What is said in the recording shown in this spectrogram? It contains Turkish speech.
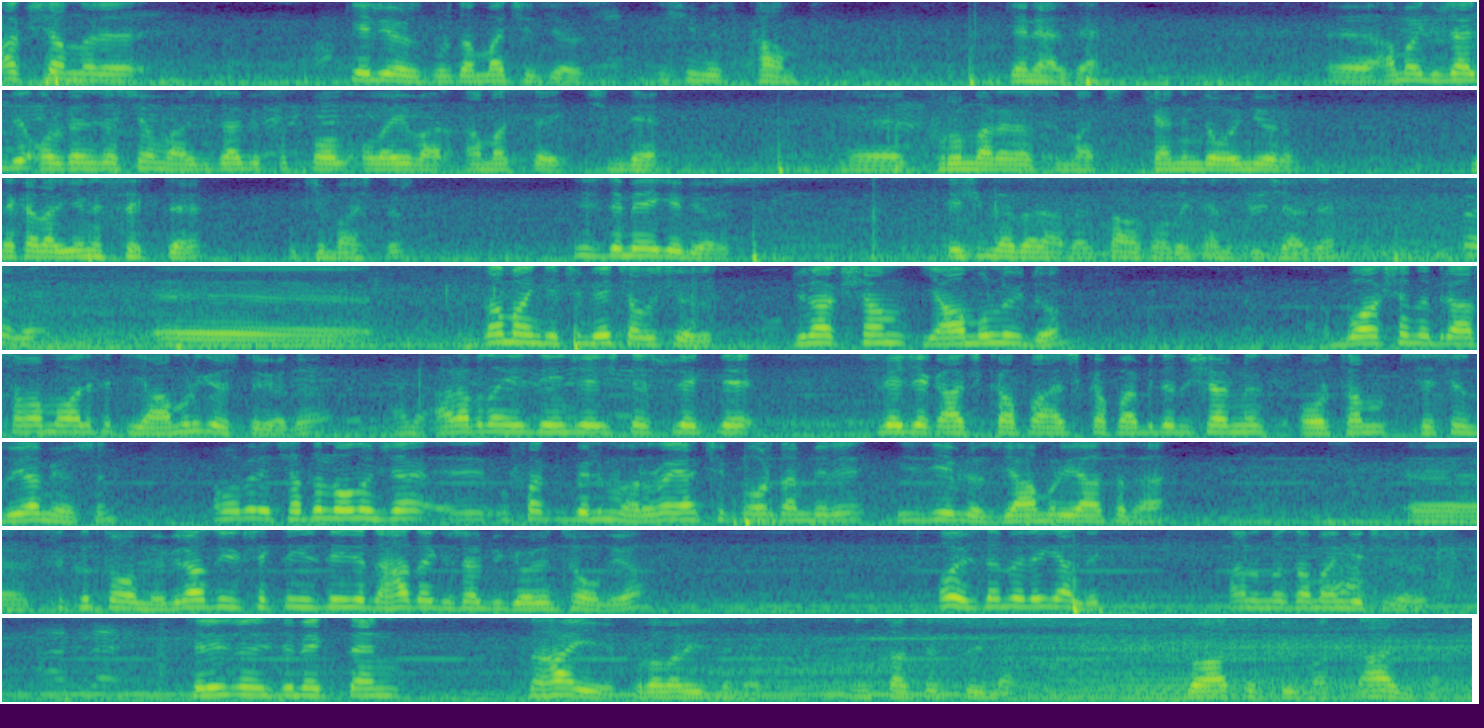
akşamları geliyoruz burada maç izliyoruz. İşimiz kamp genelde. Ee, ama güzel bir organizasyon var, güzel bir futbol olayı var. Amasya içinde e, kurumlar arası maç. Kendim de oynuyorum. Ne kadar yenilsek de iki maçtır. İzlemeye geliyoruz. Eşimle beraber sağ solda kendisi içeride. Böyle eee, zaman geçirmeye çalışıyoruz. Dün akşam yağmurluydu. Bu akşam da biraz hava muhalefeti yağmur gösteriyordu. Hani arabadan izleyince işte sürekli silecek aç kapa aç kapa bir de dışarının ortam sesini duyamıyorsun. Ama böyle çadırlı olunca e, ufak bir bölümü var. Orayı açıp oradan beri izleyebiliyoruz. Yağmur yağsa da e, sıkıntı olmuyor. Biraz da yüksekten izleyince daha da güzel bir görüntü oluyor. O yüzden böyle geldik. Hanımla zaman geçiriyoruz. Televizyon izlemekten daha iyi buraları izlemek. İnsan sesi duymak, doğa sesi duymak daha güzel.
